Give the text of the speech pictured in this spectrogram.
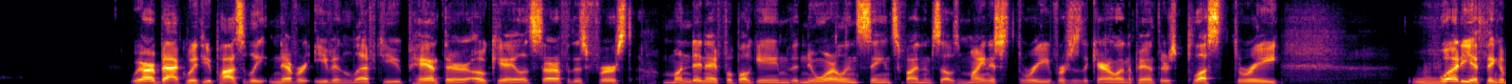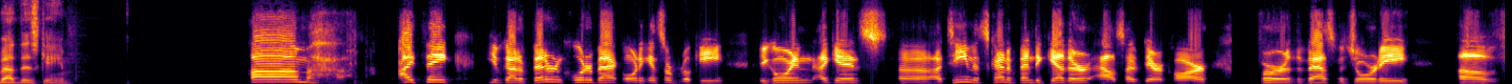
We are back with you, possibly never even left you. Panther, okay, let's start off with this first Monday night football game. The New Orleans Saints find themselves minus three versus the Carolina Panthers plus three. What do you think about this game? Um, I think you've got a veteran quarterback going against a rookie. You're going against uh, a team that's kind of been together outside of Derek Carr for the vast majority of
